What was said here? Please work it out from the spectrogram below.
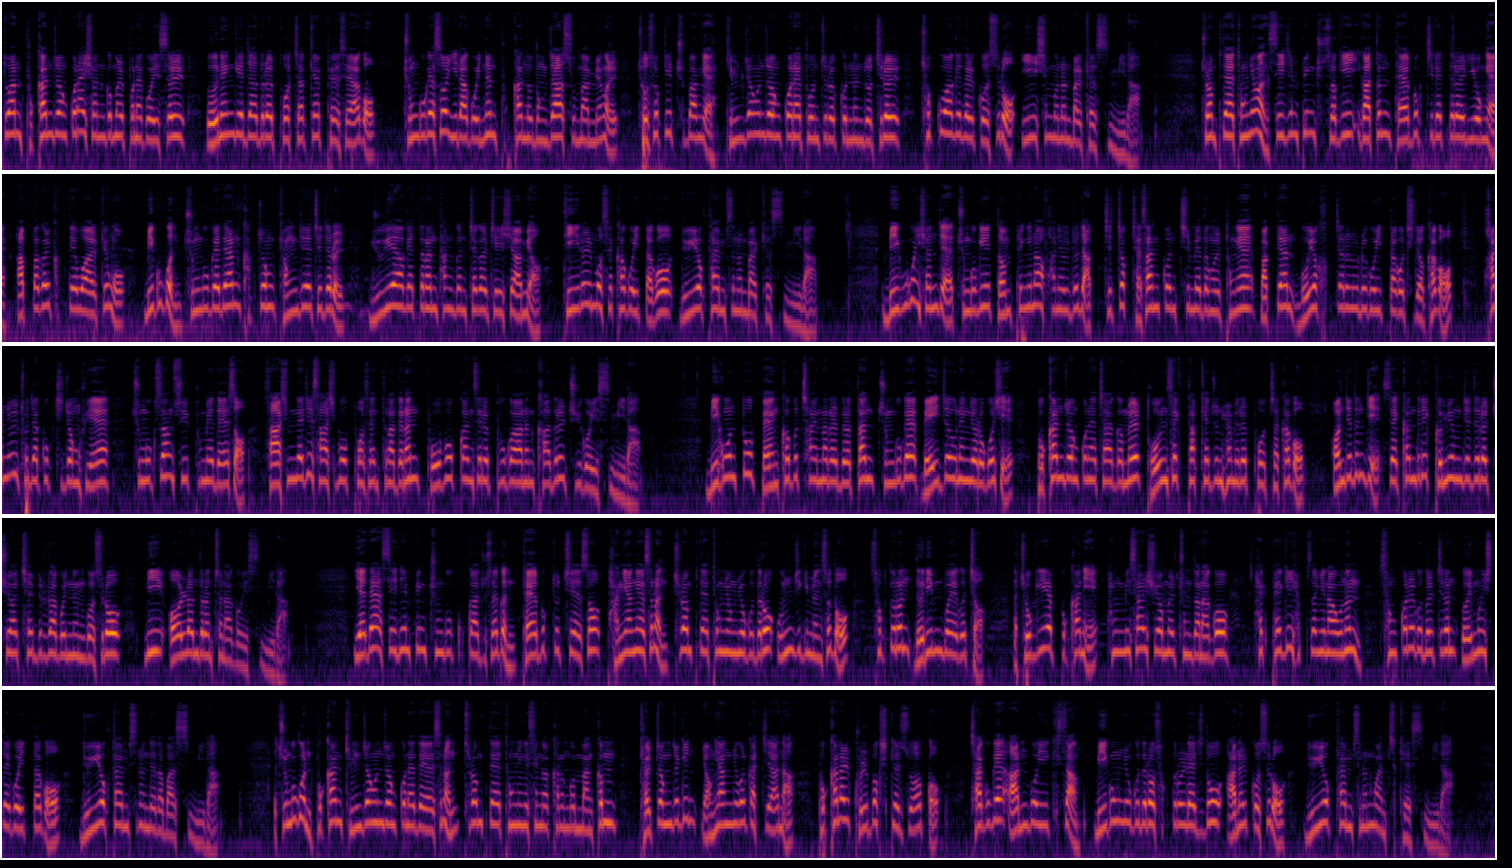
또한 북한 정권에 현금을 보내고 있을 은행 계좌들을 포착해 폐쇄하고 중국에서 일하고 있는 북한 노동자 수만 명을 조속히 추방해 김정은 정권의 돈줄을 끊는 조치를 촉구하게 될 것으로 이 신문은 밝혔습니다. 트럼프 대통령은 시진핑 주석이 이 같은 대북 지렛대를 이용해 압박을 극대화할 경우 미국은 중국에 대한 각종 경제 제재를 유예하겠다는 당근책을 제시하며 딜을 모색하고 있다고 뉴욕타임스는 밝혔습니다. 미국은 현재 중국이 덤핑이나 환율 조작, 지적 재산권 침해 등을 통해 막대한 무역 흑자를 누리고 있다고 지적하고 환율 조작국 지정 후에 중국산 수입품에 대해서 40 내지 45%나 되는 보복 관세를 부과하는 카드를 쥐고 있습니다. 미국은 또 뱅크 오브 차이나를 비롯한 중국의 메이저 은행 여러 곳이 북한 정권의 자금을 돈 세탁해준 혐의를 포착하고 언제든지 세컨드리 금융 제재를 취할 채비를 하고 있는 것으로 미 언론들은 전하고 있습니다. 대해 시진핑 중국 국가주석은 대북 조치에서 방향에서는 트럼프 대통령 요구대로 움직이면서도 속도는 느린 보에 그쳐 조기에 북한이 핵미사일 시험을 중단하고 핵폐기 협상이 나오는 성과를 거둘지는 의문시되고 있다고 뉴욕타임스는 내다봤습니다. 중국은 북한 김정은 정권에 대해서는 트럼프 대통령이 생각하는 것만큼 결정적인 영향력을 갖지 않아 북한을 굴복시킬 수 없고 자국의 안보 이익상 미국 요구대로 속도를 내지도 않을 것으로 뉴욕타임스는 관측했습니다.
